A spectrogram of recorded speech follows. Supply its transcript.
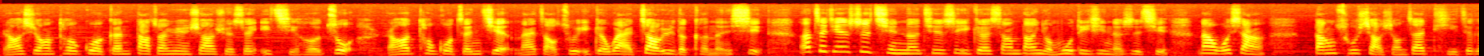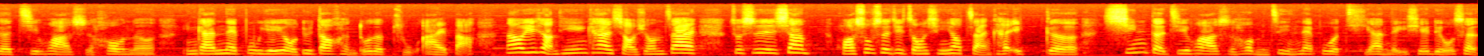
然后希望透过跟大专院校学生一起合作，然后透过增建来找出一个未来教育的可能性。那这件事情呢，其实是一个相当有目的性的事情。那我想当初小熊在提这个计划的时候呢，应该内部也有遇到很多的阻碍吧。那我也想听听看小熊在就是像华硕设计中心要展开一个新的计划的时候，你自己内部的提案的一些流程。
